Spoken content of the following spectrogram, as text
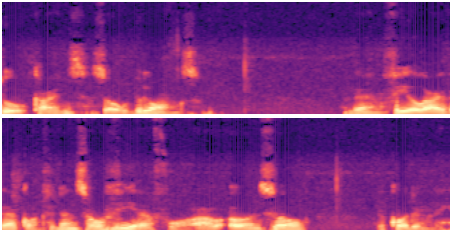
two kinds soul belongs? Then feel either confidence or fear for our own soul accordingly.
